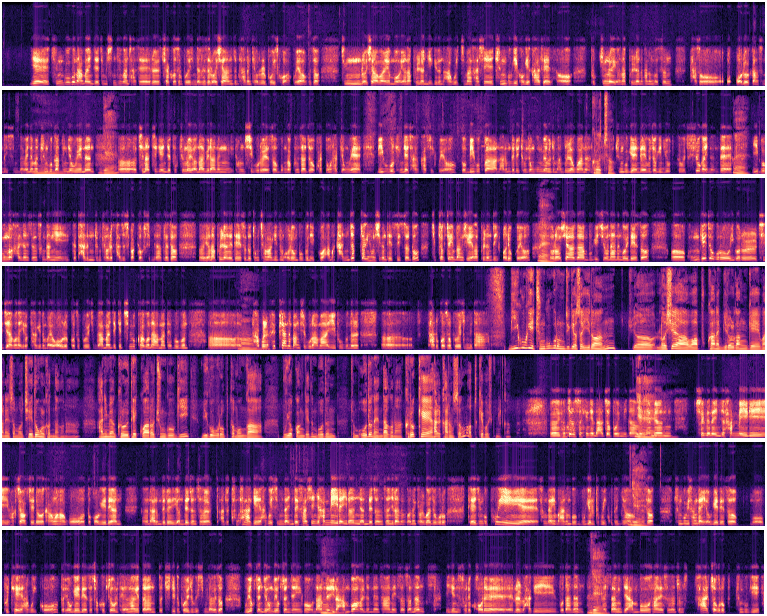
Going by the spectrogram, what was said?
예, 중국은 아마 이제 좀 신중한 자세를 취할 것으로 보여집니다. 그래서 러시아는 좀 다른 결을 보일 것 같고요. 그래서 지금 러시아와의 뭐 연합훈련 얘기도 나오고 있지만 사실 중국이 거기에 가세해서 북중로의 연합훈련을 하는 것은 다소 어려울 가능성도 있습니다. 왜냐하면 음. 중국 같은 경우에는 예. 어, 지나치게 이제 북중로 연합이라는 형식으로 해서 뭔가 군사적 활동을 할 경우에 미국을 굉장히 자극할 수 있고요. 또 미국과 나름대로 조정 국면을 좀 만들려고 하는 그렇죠. 중국의 내부적인 요, 그 수요가 있는데 예. 이 부분과 관련해서는 상당히 그 다른 좀 결을 가질 수밖에 없습니다. 그래서 어, 연합훈련에 대해서도 동참하기는 좀 어려운 부분이 있고 아마 간접적인 형식은 될 수 있어도 직접적인 방식의 연합훈련도 어렵고요. 예. 또 러시아 가 무기 지원하는 거에 대해서 어 공개적으로 이거를 지지하거나 이렇게 하기도 매우 어려울 것으로 보여집니다. 아마 이제 이렇게 침묵하거나 아마 대부분 어, 어. 답을 회피하는 방식으로 아마 이 부분을 어 다룰 것으로 보여집니다. 미국이 중국을 움직여서 이런 어, 러시아와 북한의 밀월 관계에 관해서 뭐 제동을 건다거나 아니면 그 대가로 중국이 미국으로부터 뭔가 무역 관계든 뭐든 좀 얻어낸다거나 그렇게 할 가능성은 어떻게 보십니까? 어, 현재로서 굉장히 낮아 보입니다. 예. 왜냐하면 최근에 이제 한미일이 확정학제도 강화하고 또 거기에 대한 어, 나름대로 연대 전선을 아주 탄탄하게 하고 있습니다. 근데 사실 이제 한미일의 이런 연대 전선이라는 거는 결과적으로 대중국 포위에 상당히 많은 부분 무게를 두고 있거든요. 예. 그래서 중국이 상당히 여기에 대해서 뭐 불쾌해하고 있고 또 여기에 대해서 적극적으로 대응하겠다는 또 취지도 보여주고 있습니다. 그래서 무역 전쟁은 무역 전쟁이고 나름대로 음. 이런 안보와 관련된 사안에 있어서는 이게 이제 서로 거래를 하기보다는 네. 사실상 이제 안보 사안에서는 좀 사활적으로 중국이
